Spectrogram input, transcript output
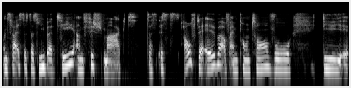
Und zwar ist es das Liberté am Fischmarkt. Das ist auf der Elbe, auf einem Ponton, wo die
